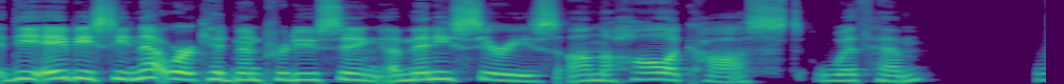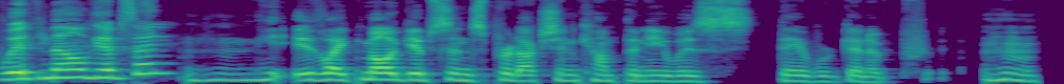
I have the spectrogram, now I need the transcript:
the ABC network had been producing a miniseries on the Holocaust with him. With Mel Gibson? Mhm. He- like Mel Gibson's production company was they were going to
